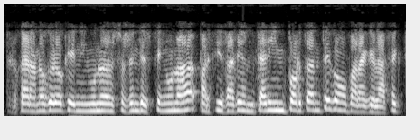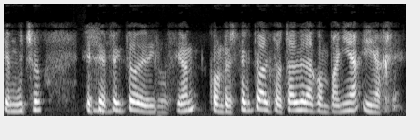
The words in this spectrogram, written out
pero claro, no creo que ninguno de estos entes tenga una participación tan importante como para que le afecte mucho ese efecto de dilución con respecto al total de la compañía IAG.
